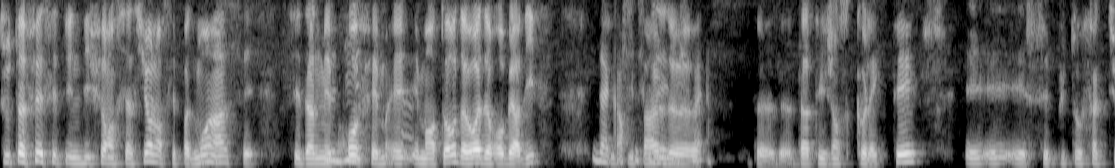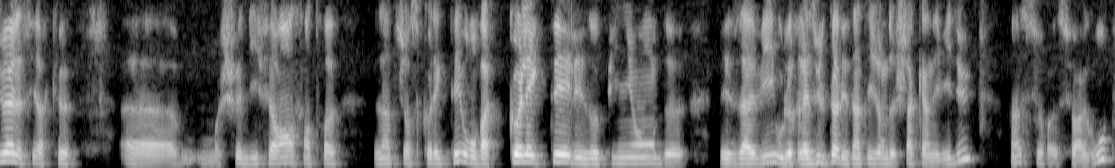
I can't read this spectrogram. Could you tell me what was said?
Tout à fait, c'est une différenciation. Alors, c'est pas de moi, hein, c'est, d'un de mes profs et, mentors, de, de Robert Dills, D'accord, qui, parle d'intelligence collectée. Et, c'est plutôt factuel, c'est-à-dire que euh, moi, je fais une différence entre l'intelligence collectée, où on va collecter les opinions les avis ou le résultat des intelligences de chaque individu hein, sur, un groupe.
